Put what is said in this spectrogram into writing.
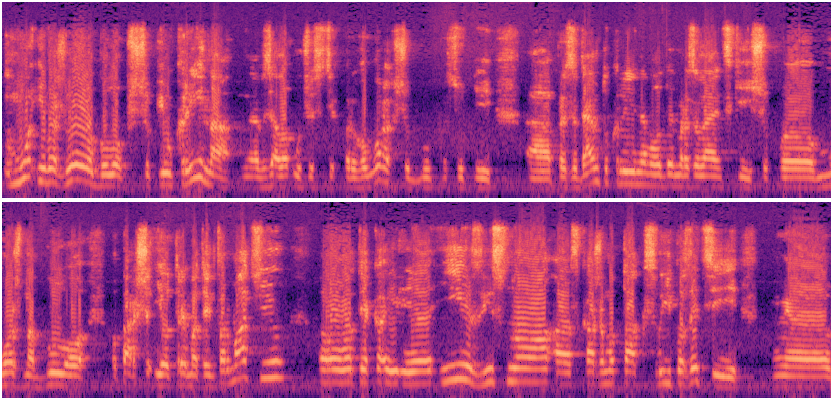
Тому і важливо було б, щоб і Україна е, взяла участь в цих переговорах, щоб був присутній е, президент України Володимир Зеленський, щоб е, можна було, по перше, і отримати інформацію. Е, От яка і, і звісно, е, скажімо так, свої позиції е, е,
